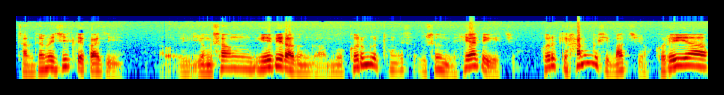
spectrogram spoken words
잠잠해질 때까지 어, 이 영상 예배라든가 뭐 그런 걸 통해서 우선 해야 되겠죠. 그렇게 하는 것이 맞죠. 그래야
